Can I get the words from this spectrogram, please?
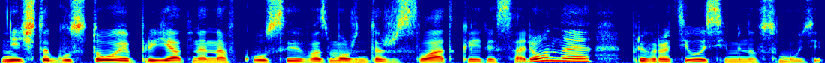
нечто густое, приятное на вкус и, возможно, даже сладкое или соленое превратилось именно в смузи.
